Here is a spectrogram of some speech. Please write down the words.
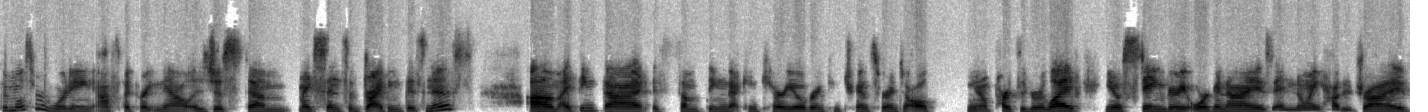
the most rewarding aspect right now is just um, my sense of driving business. Um, I think that is something that can carry over and can transfer into all you know parts of your life you know staying very organized and knowing how to drive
